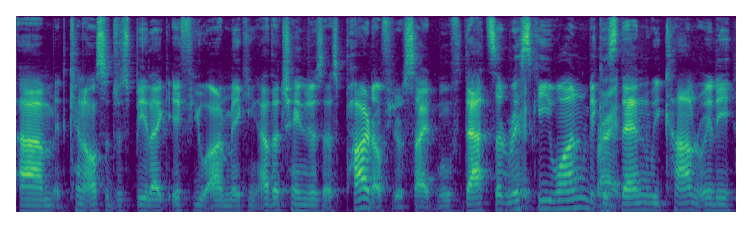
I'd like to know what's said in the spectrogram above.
Um, it can also just be like if you are making other changes as part of your site move, that's a risky one because Right. then we can't really,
